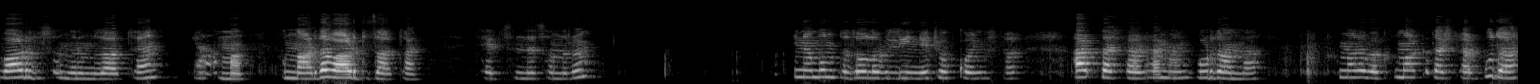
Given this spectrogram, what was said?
Vardı sanırım zaten. Ya aman bunlar da vardı zaten. Hepsinde sanırım. Yine bunda da olabildiğince çok koymuşlar. Arkadaşlar hemen buradan da bunlara bakalım arkadaşlar. Bu da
